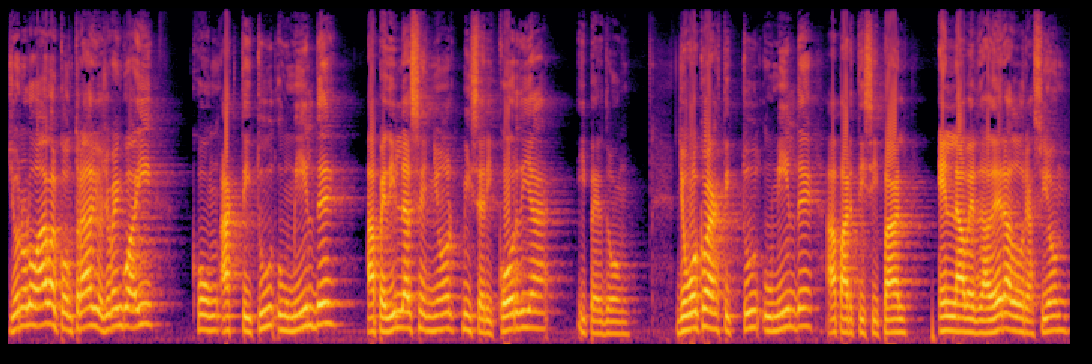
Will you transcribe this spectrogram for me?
Yo no lo hago, al contrario, yo vengo ahí con actitud humilde a pedirle al Señor misericordia y perdón. Yo voy con actitud humilde a participar en la verdadera adoración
